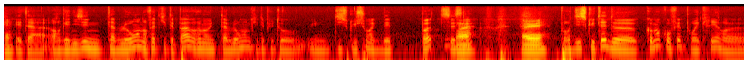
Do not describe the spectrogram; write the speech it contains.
Ouais. et tu as organisé une table ronde en fait qui n'était pas vraiment une table ronde, qui était plutôt une discussion avec des potes, c'est Ouais. ça Oui, oui. Pour discuter de comment qu'on fait pour écrire euh,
